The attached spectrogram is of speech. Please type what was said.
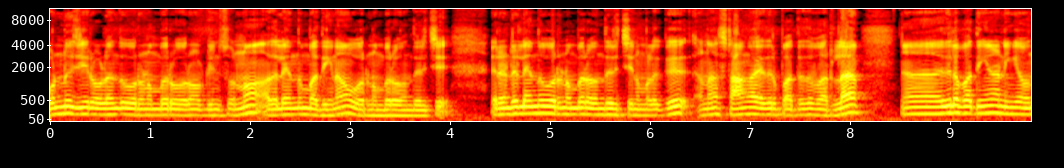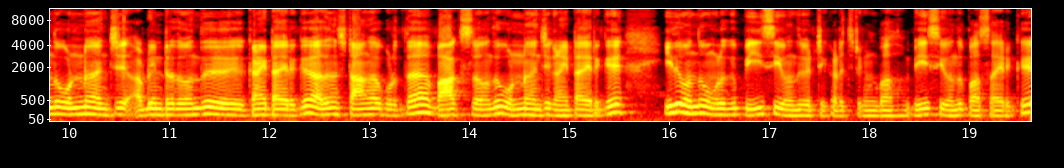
ஒன்று ஜீரோலேருந்து ஒரு நம்பர் வரும் அப்படின்னு சொன்னோம். அதுலேருந்தும் பார்த்திங்கன்னா ஒரு நம்பர் வந்துருச்சு. ரெண்டுலேருந்து ஒரு நம்பர் வந்துருச்சு நம்மளுக்கு. ஆனால் ஸ்ட்ராங்காக எதிர்பார்த்தது வரல. இதில் பார்த்தீங்கன்னா நீங்கள் வந்து ஒன்று அஞ்சு அப்படின்றது வந்து கனெக்ட் ஆகிருக்கு அதுவும் ஸ்ட்ராங்காக கொடுத்த பாக்ஸில் வந்து ஒன்று அஞ்சு கனெக்ட் ஆகிருக்கு இது வந்து உங்களுக்கு பிசி வந்து வெற்றி கிடச்சிருக்குன்பா. பிசி வந்து பாஸ் ஆகிருக்கு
